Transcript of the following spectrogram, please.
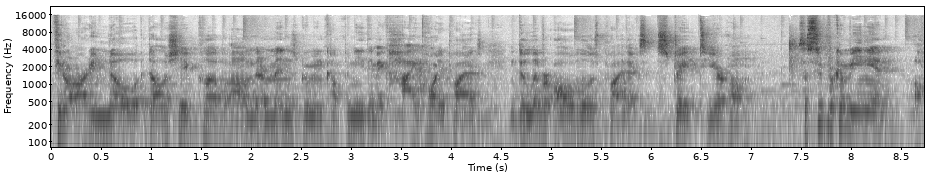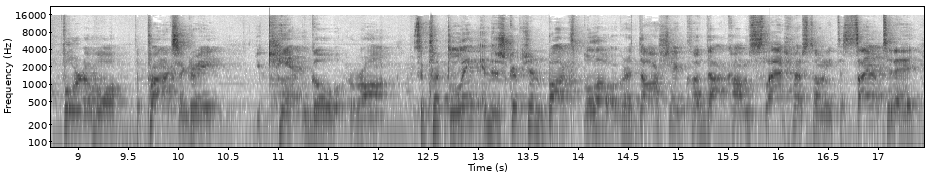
If you don't already know Dollar Shave Club, um, they're a men's grooming company. They make high quality products and deliver all of those products straight to your home. So super convenient, affordable, the products are great, you can't go wrong. So click the link in the description box below or go to dollarshaveclub.com slash to sign up today,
